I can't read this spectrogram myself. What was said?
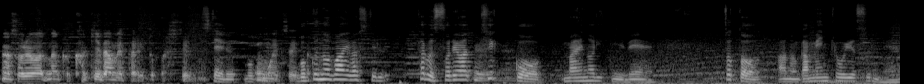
なんかそれはなんか書き溜めたりとかしてる？のしてる。僕思いついた。僕の場合はしてる。多分それは結構マイノリティでちょっとあの画面共有するね。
